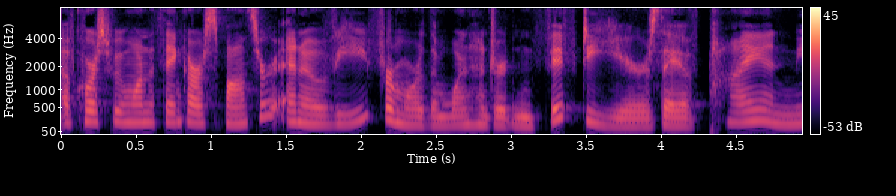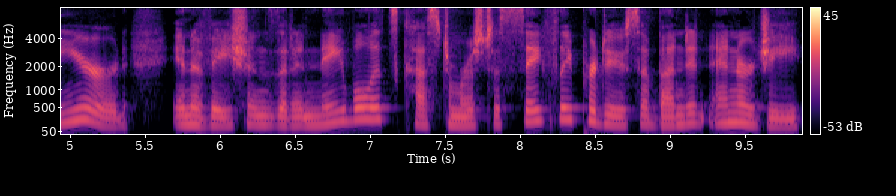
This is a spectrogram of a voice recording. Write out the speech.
Of course, we want to thank our sponsor, NOV. For more than 150 years, they have pioneered innovations that enable its customers to safely produce abundant energy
